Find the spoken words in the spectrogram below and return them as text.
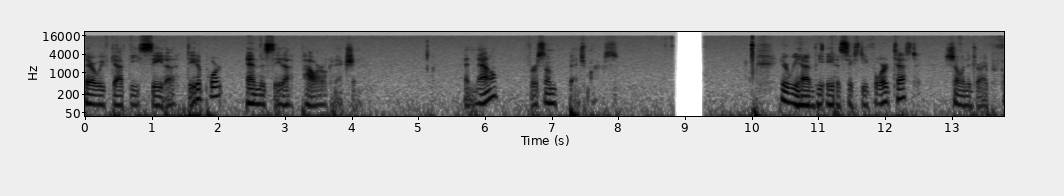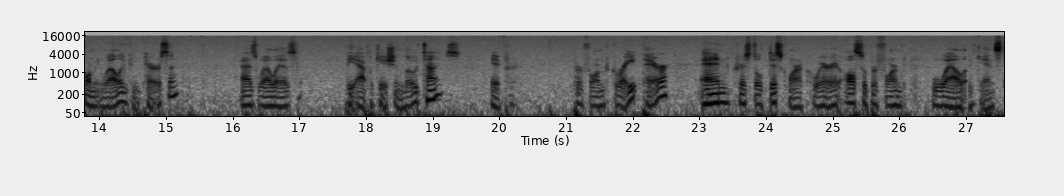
There we've got the SATA data port and the SATA power connection. And now for some benchmarks. Here we have the AIDA64 test showing the drive performing well in comparison as well as the application load times. It per performed great there and Crystal Diskmark where it also performed well against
